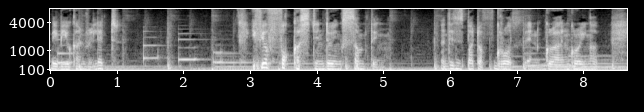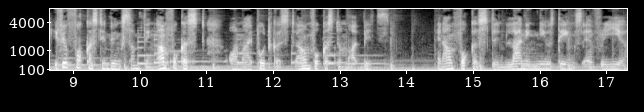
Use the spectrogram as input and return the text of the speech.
Maybe you can relate. If you're focused in doing something, and this is part of growth and, grow, and growing up, if you're focused in doing something, I'm focused on my podcast, I'm focused on my bits, and I'm focused in learning new things every year.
